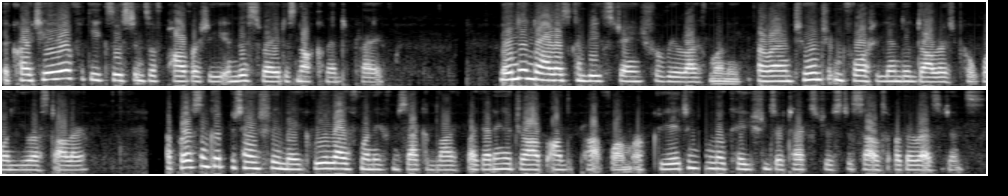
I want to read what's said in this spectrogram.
The criteria for the existence of poverty in this way does not come into play. Linden dollars can be exchanged for real life money, around 240 Linden dollars per one US dollar. A person could potentially make real-life money from Second Life by getting a job on the platform or creating locations or textures to sell to other residents.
